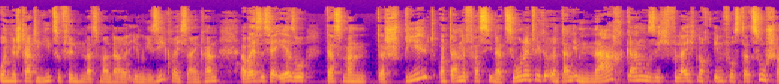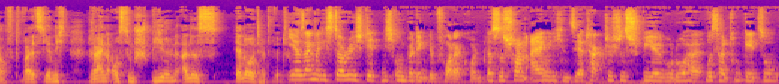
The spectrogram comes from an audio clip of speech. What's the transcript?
und eine Strategie zu finden, dass man da irgendwie siegreich sein kann. Aber es ist ja eher so, dass man das spielt und dann eine Faszination entwickelt und dann im Nachgang sich vielleicht noch Infos dazu schafft, weil es ja nicht rein aus dem Spielen alles erläutert wird. Ja, sagen wir, die Story steht nicht unbedingt im Vordergrund. Das ist schon eigentlich ein sehr taktisches Spiel, wo du halt, wo es halt drum geht, so,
